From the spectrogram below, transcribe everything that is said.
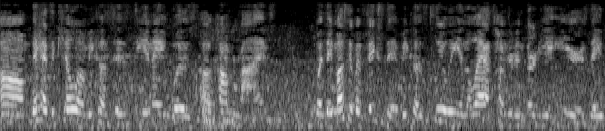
um they had to kill him because his dna was uh, compromised. But they must have fixed it because clearly in the last 138 years they've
